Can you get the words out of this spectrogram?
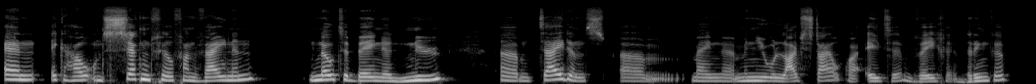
En ik hou ontzettend veel van wijnen. Notabene nu, um, tijdens um, mijn, uh, mijn nieuwe lifestyle qua eten, bewegen en drinken,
